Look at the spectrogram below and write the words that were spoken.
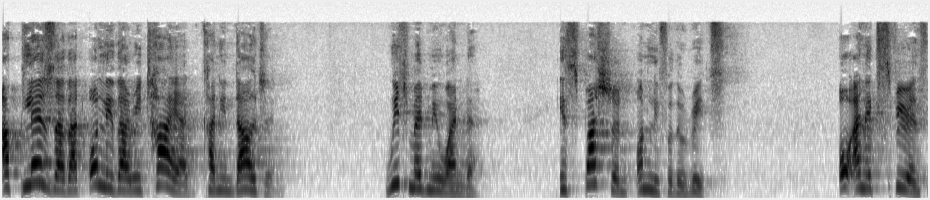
a pleasure that only the retired can indulge in. Which made me wonder is passion only for the rich, or an experience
